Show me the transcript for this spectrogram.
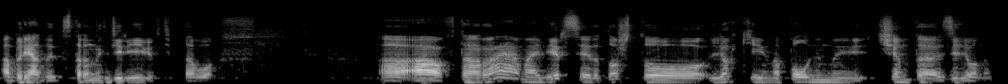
обряды странных деревьев, типа того. А, а вторая моя версия это то, что легкие наполнены чем-то зеленым.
